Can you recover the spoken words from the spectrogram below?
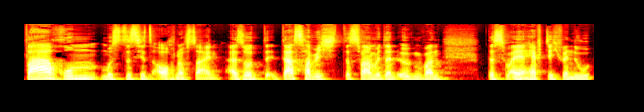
warum muss das jetzt auch noch sein? Also das habe ich, das war mir dann irgendwann, das war ja heftig, wenn du,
